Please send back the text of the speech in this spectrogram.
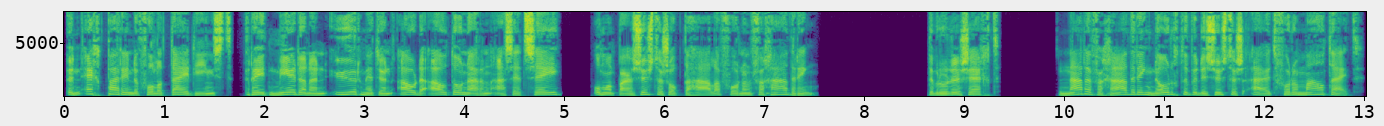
Een echtpaar in de volle tijddienst reed meer dan een uur met hun oude auto naar een AZC om een paar zusters op te halen voor een vergadering. De broeder zegt: Na de vergadering nodigden we de zusters uit voor een maaltijd.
